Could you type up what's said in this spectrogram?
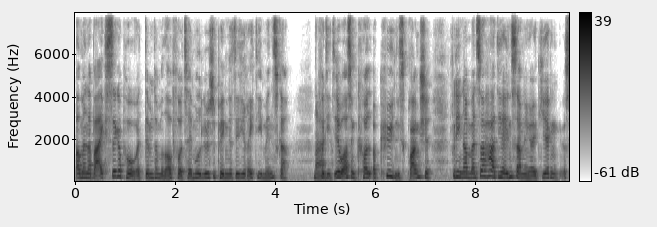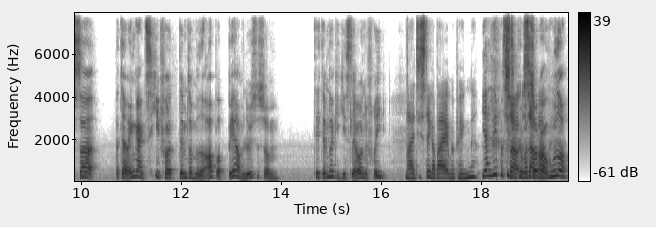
Og man er bare ikke sikker på, at dem, der møder op for at tage imod løsepengene, det er de rigtige mennesker. Nej. Fordi det er jo også en kold og kynisk branche. Fordi når man så har de her indsamlinger i kirken, så er der jo ikke engang tid for dem, der møder op og beder om løsesummen. Det er dem, der kan give slaverne fri. Nej, de stikker bare af med pengene. Ja, lige præcis. Så- Så, køber så sukker hvor- og huder.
